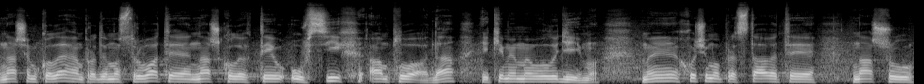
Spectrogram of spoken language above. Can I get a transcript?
нашим колегам продемонструвати наш колектив у всіх амплуа, да, якими ми володіємо. Ми хочемо представити нашу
